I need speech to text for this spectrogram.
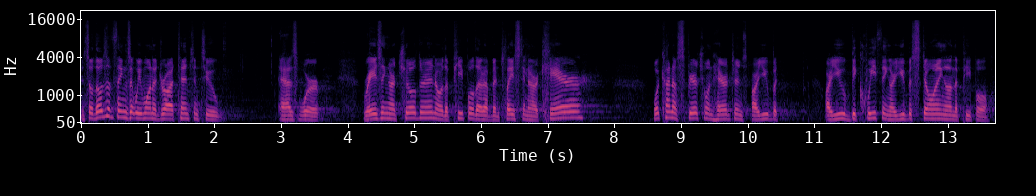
And so, those are the things that we want to draw attention to as we're raising our children or the people that have been placed in our care. What kind of spiritual inheritance are you, be- are you bequeathing, are you bestowing on the people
